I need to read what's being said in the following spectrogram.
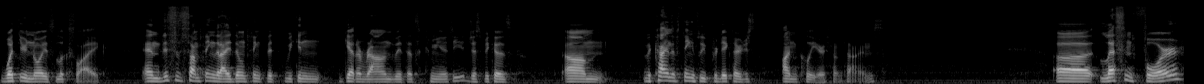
what your noise looks like. And this is something that I don't think that we can get around with as a community, just because um, the kind of things we predict are just unclear sometimes. Uh, lesson four,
